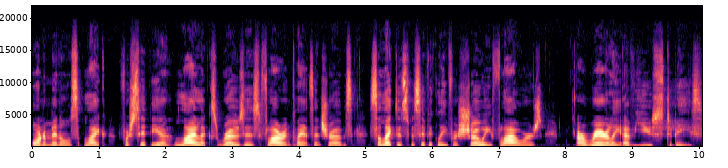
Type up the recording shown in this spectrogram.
Ornamentals like forsythia, lilacs, roses, flowering plants, and shrubs selected specifically for showy flowers are rarely of use to bees.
